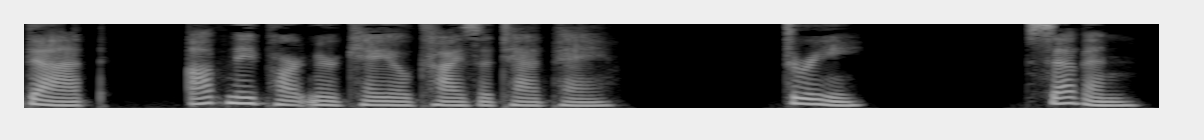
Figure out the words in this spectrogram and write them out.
Dot. Opne partner Ko kaise tadpe? 3. 7.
